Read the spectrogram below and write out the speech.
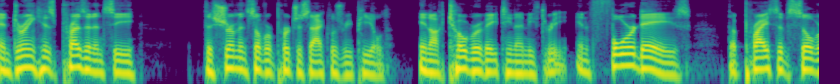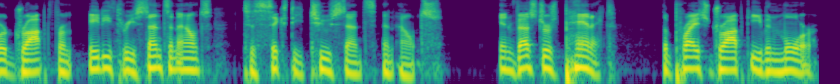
And during his presidency, the Sherman Silver Purchase Act was repealed in October of 1893. In four days, the price of silver dropped from 83 cents an ounce to 62 cents an ounce. Investors panicked. The price dropped even more.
